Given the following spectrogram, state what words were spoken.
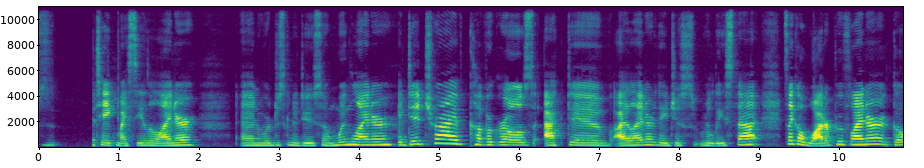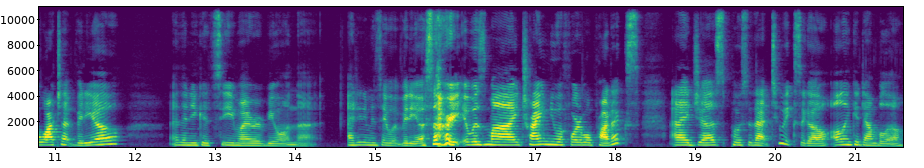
bzz. Take my Stila liner and we're just gonna do some wing liner. I did try CoverGirl's active eyeliner. They just released that. It's like a waterproof liner. Go watch that video and then you could see my review on that. I didn't even say what video, sorry. It was my trying new affordable products and I just posted that two weeks ago. I'll link it down below.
